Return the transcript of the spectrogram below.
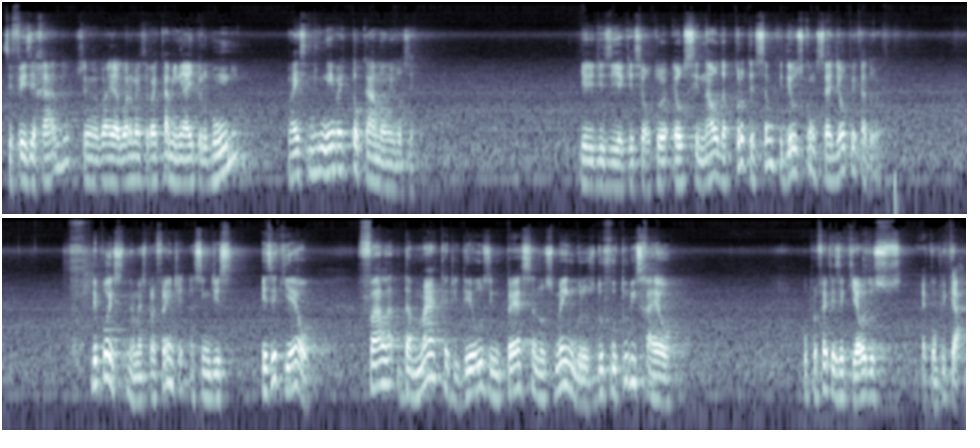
Você fez errado, você vai agora, mas você vai caminhar aí pelo mundo, mas ninguém vai tocar a mão em você. E ele dizia que esse autor é o sinal da proteção que Deus concede ao pecador. Depois, né, mais para frente, assim diz: Ezequiel fala da marca de Deus impressa nos membros do futuro Israel o profeta Ezequiel é, dos, é complicado,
